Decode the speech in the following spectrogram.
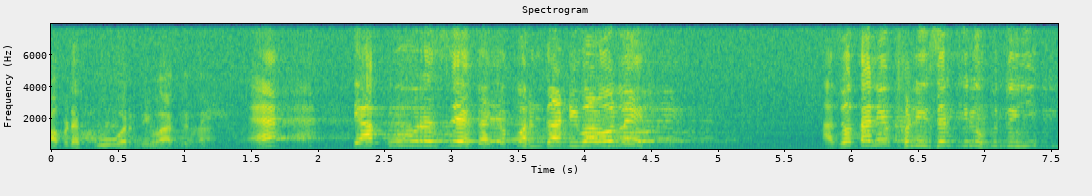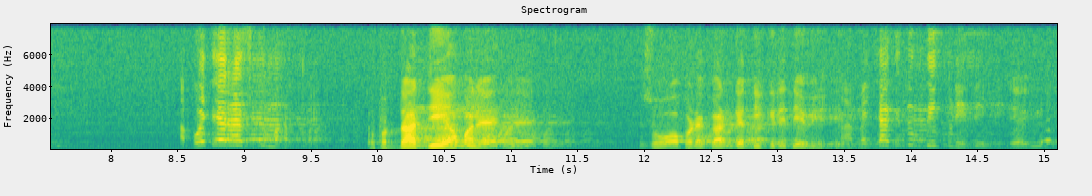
આપણે કુંવરની વાત હતી. હે? ત્યાં કુંવર જ છે કાંઈ કપાસ ગાડી વાળો નહીં. આ જોતા નહીં ફર્નિચર કર્યું બધું. આ પોતે રાજકુમાર. તો પ્રધાનજી અમારે જોવા પડે કારણ કે દીકરી દેવી છે. અમે ક્યાં કીધું દીપડી દેવી?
